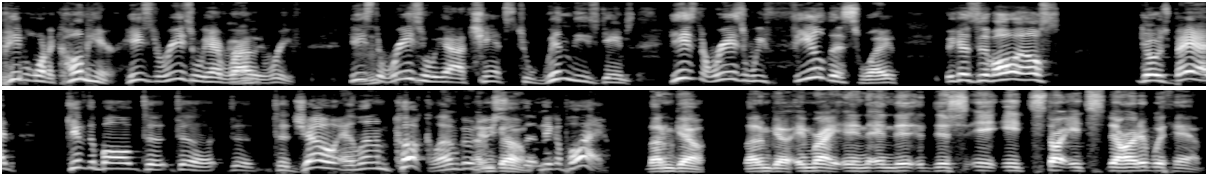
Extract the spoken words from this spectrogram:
people want to come here. He's the reason we have Yeah. Riley Reiff. He's Mhm. the reason we got a chance to win these games. He's the reason we feel this way because if all else goes bad, give the ball to to to, to Joe and let him cook. Let him go Let do him go. something, make a play. Let him go. Let him go. And right, and and this it, it start it started with him,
